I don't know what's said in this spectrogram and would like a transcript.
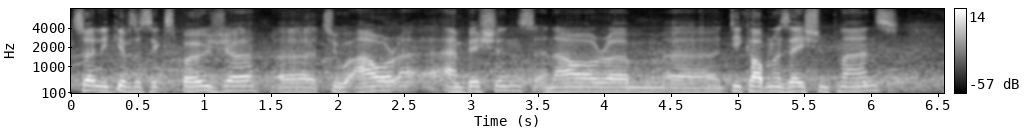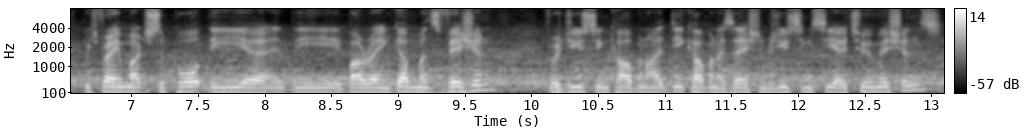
certainly gives us exposure uh, to our ambitions and our um, uh, decarbonisation plans, which very much support the, uh, the Bahrain government's vision for reducing carbon decarbonisation, reducing CO2 emissions.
